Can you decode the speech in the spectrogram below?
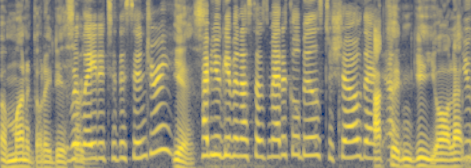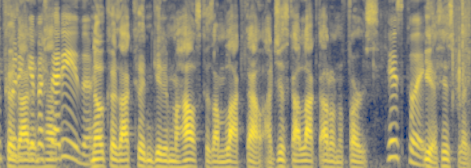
a month ago they did surgery. Related to this injury? Yes. Have you given us those medical bills to show that? I uh, couldn't give you all that you because couldn't I give didn't us have, that either. No, because I couldn't get in my house because I'm locked out. I just got locked out on the first. His place? Yes, his place.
